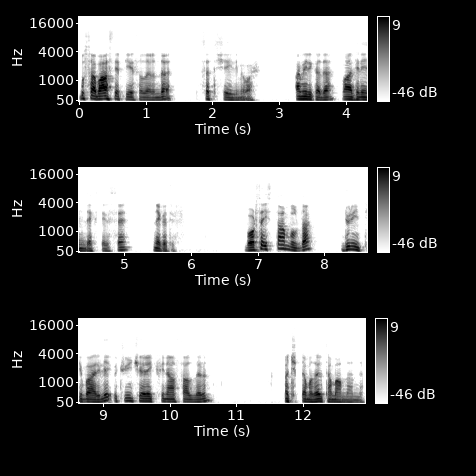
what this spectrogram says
Bu sabah Asya piyasalarında satış eğilimi var. Amerika'da vadeli endeksler ise negatif. Borsa İstanbul'da dün itibariyle 3. çeyrek finansalların açıklamaları tamamlandı.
